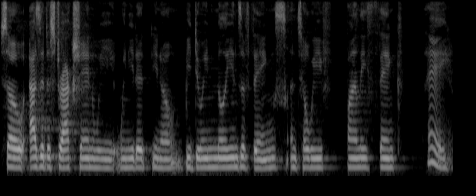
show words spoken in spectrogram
So as a distraction, we we need to, you know, be doing millions of things until we finally think, hey,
